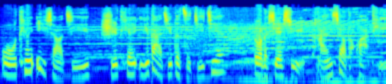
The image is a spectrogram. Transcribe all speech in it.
五天一小集、十天一大集的子集街多了些许谈笑的话题。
